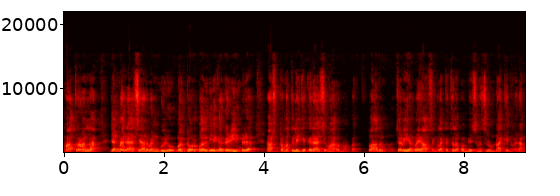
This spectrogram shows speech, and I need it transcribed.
മാത്രമല്ല ജന്മരാശിയാധിപൻ ഗുരു ഒക്ടോബർ പകുതിയൊക്കെ കഴിയുമ്പോൾ അഷ്ടമത്തിലേക്കൊക്കെ രാശി മാറുന്നുണ്ട്. അപ്പോൾ അതും ചെറിയ പ്രയാസങ്ങളൊക്കെ ചിലപ്പം ബിസിനസ്സിൽ ഉണ്ടാക്കിയെന്ന് വരാം.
